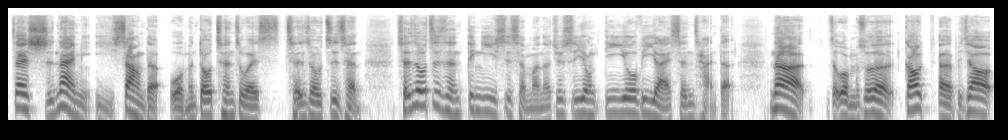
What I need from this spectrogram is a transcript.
在十纳米以上的我们都称之为成熟制程。成熟制程定义是什么呢？就是用 DUV 来生产的。那我们说的高呃比较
